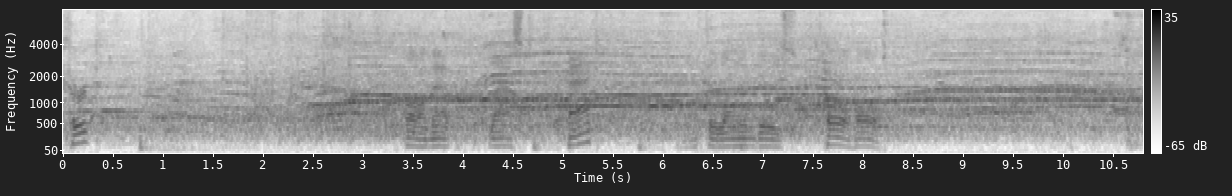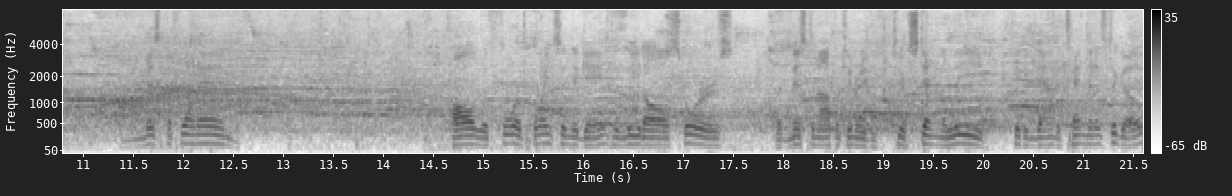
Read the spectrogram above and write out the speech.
Kirk on that last hack. Off the line goes Carl Hall. Missed the front end. Hall with four points in the game to lead all scorers, but missed an opportunity to, to extend the lead, getting down to 10 minutes to go.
